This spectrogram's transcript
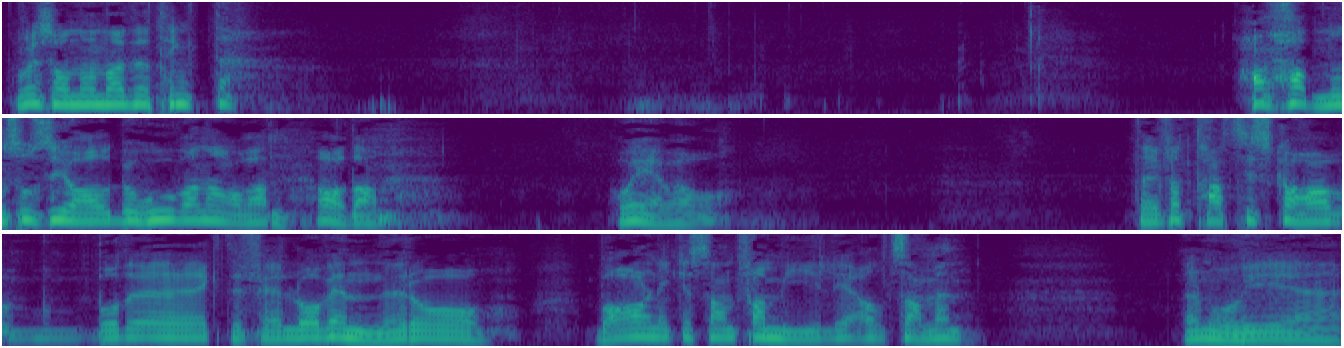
Det var jo sånn han hadde tenkt det. Han hadde noen sosiale behov, han Adam og Eva òg. Det er fantastisk å ha både ektefelle og venner og barn, ikke sant? familie, alt sammen. Det er noe vi eh,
